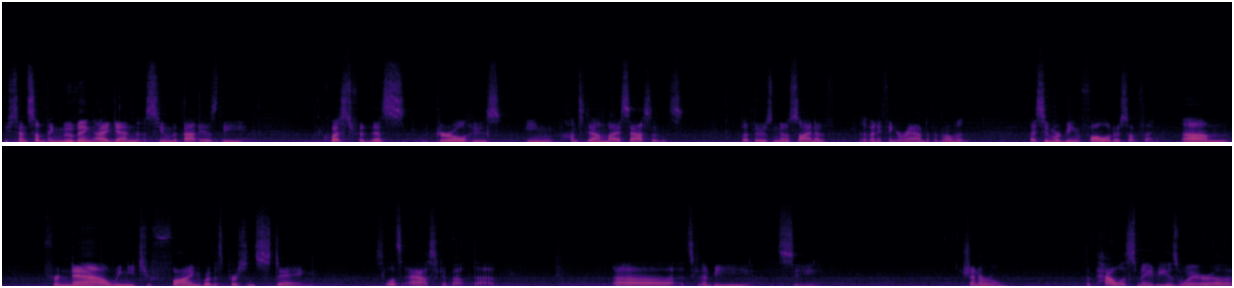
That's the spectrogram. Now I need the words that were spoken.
You sense something moving. I again assume that that is the, the quest for this girl who's being hunted down by assassins, but there's no sign of, of anything around at the moment. I assume we're being followed or something. Um, for now, we need to find where this person's staying. So let's ask about that. Uh, it's going to be, let's see, General? The palace, maybe, is where uh,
